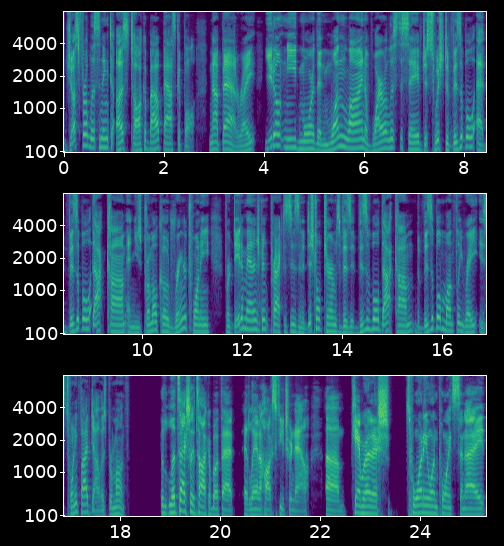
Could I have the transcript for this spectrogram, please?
just for listening to us talk about basketball. Not bad, right? You don't need more than one line of wireless to save. Just switch to Visible at visible.com and use promo code RINGER20 for data management practices and additional terms. Visit visible.com. The Visible monthly rate is $25 per month. Let's actually talk about that Atlanta Hawks future now. Um, Cam Reddish, 21 points tonight.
